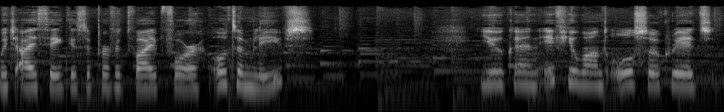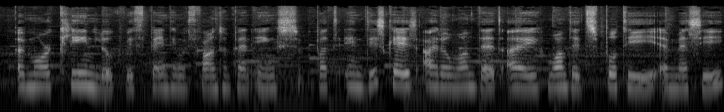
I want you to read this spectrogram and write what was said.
which I think is the perfect vibe for autumn leaves. You can, if you want, also create a more clean look with painting with fountain pen inks, but in this case I don't want that, I want it spotty and messy.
